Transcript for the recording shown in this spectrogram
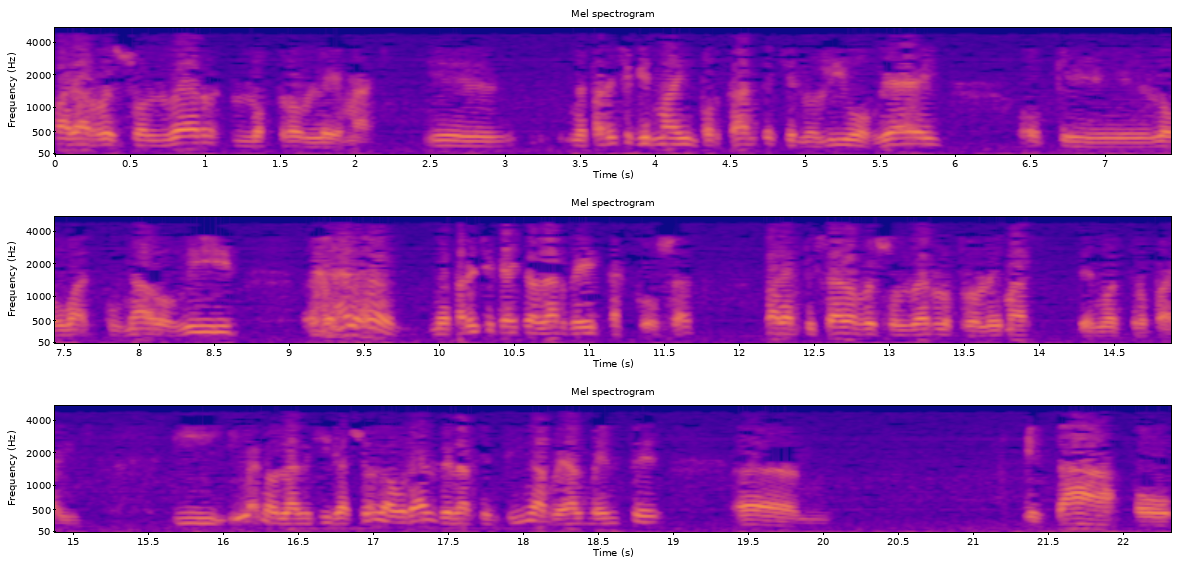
para resolver los problemas. Eh, me parece que es más importante que los olivos gay o que los vacunados VIP. me parece que hay que hablar de estas cosas para empezar a resolver los problemas de nuestro país. Y, bueno, la legislación laboral de la Argentina realmente eh, está o,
